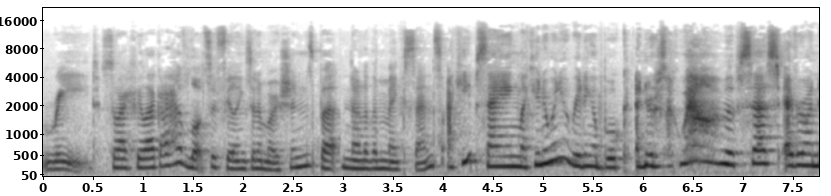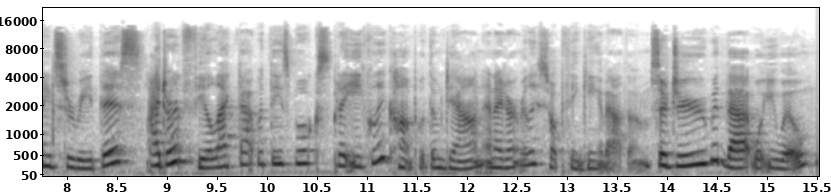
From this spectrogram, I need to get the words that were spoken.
read. So I feel like I have lots of feelings and emotions, but none of them make sense. I keep saying, like, you know, when you're reading a book and you're just like, wow, I'm obsessed. Everyone needs to read this. I don't feel like that with these books, but I equally can't put them down and I don't really stop thinking about them. So do with that what you will.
